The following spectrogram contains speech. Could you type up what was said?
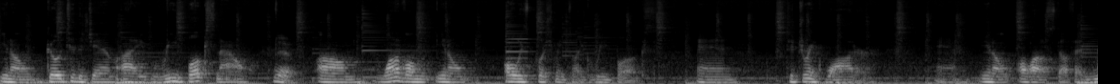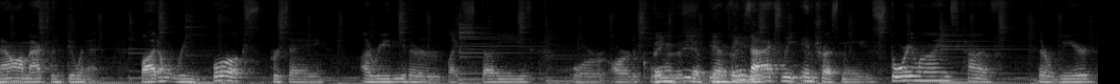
you know, go to the gym. I read books now Yeah. um, one of them, you know, always pushed me to like read books and to drink water and you know a lot of stuff. And now I'm actually doing it, but I don't read books per se. I read either like studies or articles. Things yeah, yeah, things that that actually interest me. Storylines, kind of, they're weird.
